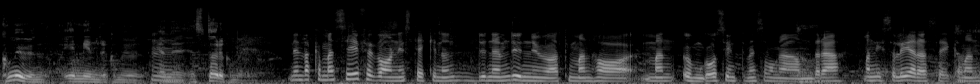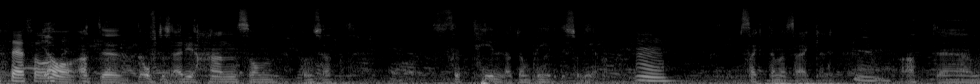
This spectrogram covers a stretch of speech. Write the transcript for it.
kommun, i en mindre kommun, än i en större kommun. Men vad kan man se för varningstecken? Du nämnde ju nu att man, har, man umgås inte med så många andra. Man isolerar sig, kan ja, man säga så? Ja, att eh, oftast är det ju han som på något sätt se till att de blir isolerade. Sakta men säkert. Att ehm,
